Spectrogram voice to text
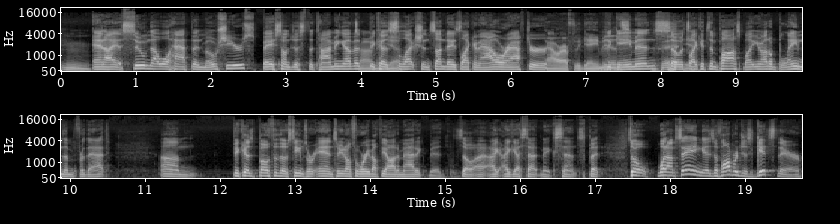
Hmm. And I assume that will happen most years based on just the timing of it Timing, because yeah. selection Sunday is like an hour after An hour after the game the ends. game ends. So it's Yeah. like it's impossible. You know, I don't blame them for that. Um, because both of those teams are in, so you don't have to worry about the automatic bid. So I, I, guess that makes sense. But so what I'm saying is, if Auburn just gets there,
